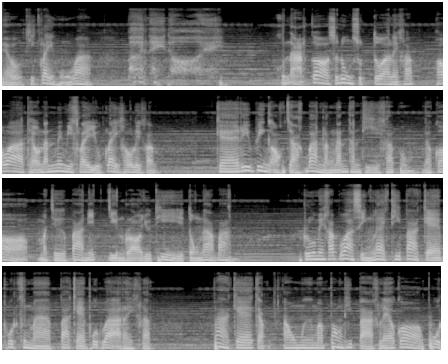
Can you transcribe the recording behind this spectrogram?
ผ่วๆที่ใกล้หูว่า เปิดให้หน่อย คุณอาจก็สะดุ้งสุดตัวเลยครับ เพราะว่าแถวนั้นไม่มีใครอยู่ใกล้เขาเลยครับ แกรีบวิ่งออกจากบ้านหลังนั้นทันทีครับผม แล้วก็มาเจอป้านิดยืนรออยู่ที่ตรงหน้าบ้าน รู้ไหมครับว่าสิ่งแรกที่ป้าแกพูดขึ้นมา ป้าแกพูดว่าอะไรครับ ป้าแกกับเอามือมาป้องที่ปากแล้วก็พูด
